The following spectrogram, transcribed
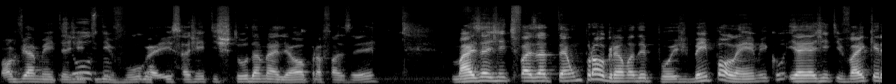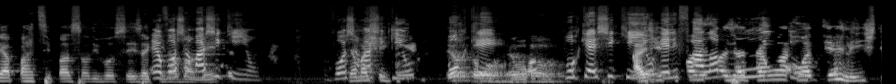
Obviamente, a gente divulga isso, a gente estuda melhor para fazer. Mas a gente faz até um programa depois, bem polêmico, e aí a gente vai querer a participação de vocês aqui. Eu vou chamar. Chiquinho. Vou Chama chamar Chiquinho. Eu Por quê? eu tô. Porque Chiquinho, ele fala fazer muito. até uma, uma tier list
